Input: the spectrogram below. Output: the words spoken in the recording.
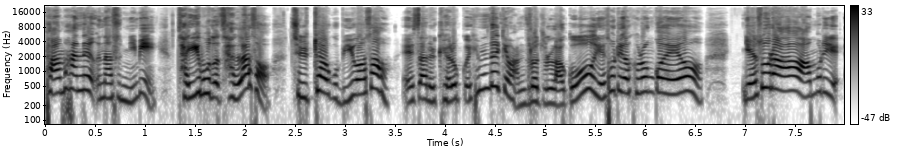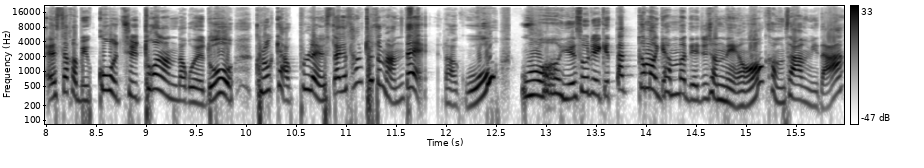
밤 하늘 은하수님이 자기보다 잘나서 질투하고 미워서 엘사를 괴롭고 힘들게 만들어주려고 예솔이가 그런 거예요. 예솔아 아무리 엘사가 밉고 질투가 난다고 해도 그렇게 악플로 엘사에게 상처 주면 안 돼! 라고 우와 예솔이에게 따끔하게 한마디 해주셨네요. 감사합니다.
